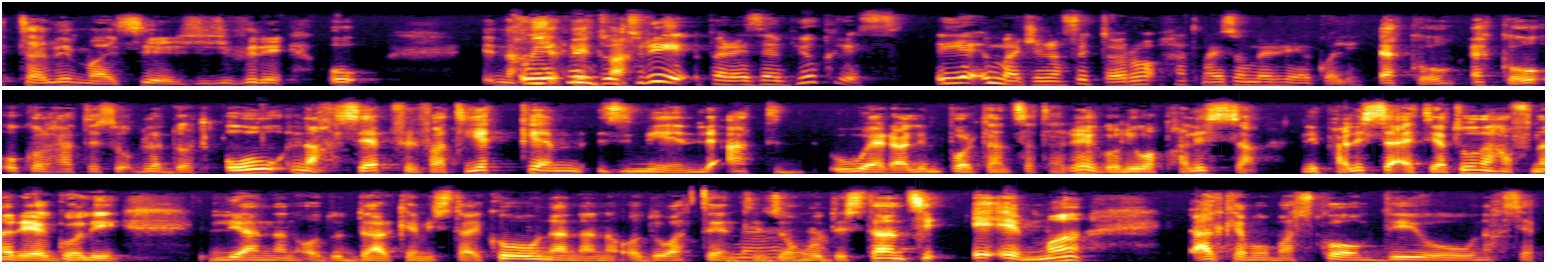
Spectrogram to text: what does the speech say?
it-talim ma jsirx, ġifieri u U jekk nieħdu triq, per eżempju, Chris, immaġina fit-toroq ħadd ma jżomm ir-regoli. Ekku, ekku, u kulħadd isuq bla doċ. U naħseb fil-fatt jekk hemm żmien li qatt wera l-importanza ta' regoli huwa bħalissa, li bħalissa qed jagħtuna ħafna regoli li għandna noqogħdu d-dar kemm jista' jkun, għandna noqogħdu attenti mela. nżommu distanzi, imma għalkemm huma skomdi u naħseb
